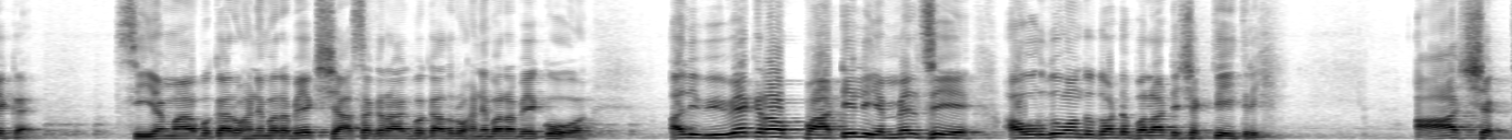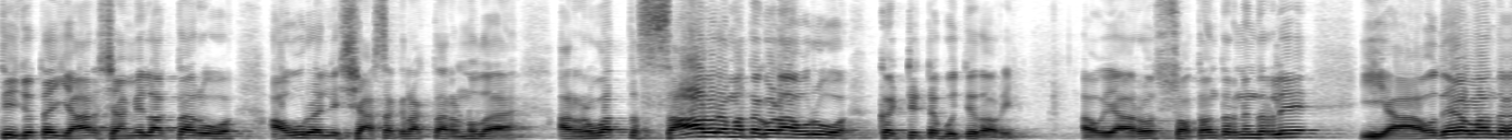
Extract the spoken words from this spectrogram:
ಬೇಕು. ಸಿ ಎಂ ಆಗ್ಬೇಕಾದ್ರು ಹಣೆ ಬರ ಬೇಕು, ಶಾಸಕರಾಗಬೇಕಾದ್ರೂ ಹಣೆ ಬರ ಬೇಕು. ಅಲ್ಲಿ Vivekrao Patil M L C ಅವ್ರದ್ದು ಒಂದು ದೊಡ್ಡ ಬಲಾಢ್ಯ ಶಕ್ತಿ ಐತ್ರಿ. ಆ ಶಕ್ತಿ ಜೊತೆ ಯಾರು ಶಾಮೀಲ್ ಆಗ್ತಾರೋ ಅವರಲ್ಲಿ ಶಾಸಕರಾಗ್ತಾರ ಅನ್ನೋದ ಅರವತ್ತು ಸಾವಿರ ಮತಗಳು ಅವರು ಕಟ್ಟಿಟ್ಟ ಬುತ್ತಿದಾವ್ರಿ ಅವು ಯಾರೋ ಸ್ವತಂತ್ರ ನಿಂದಿರಲಿ, ಯಾವುದೇ ಒಂದು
